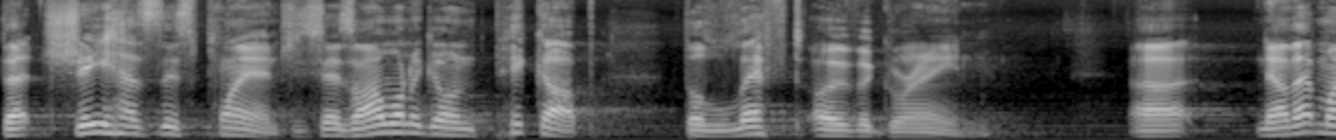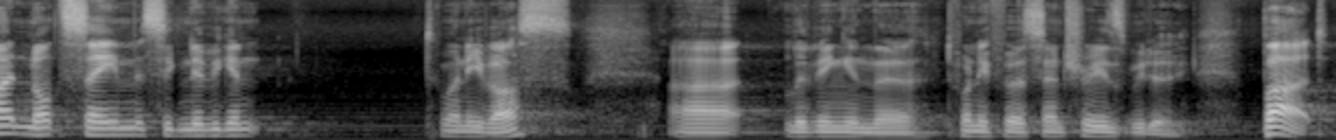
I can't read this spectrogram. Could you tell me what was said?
that she has this plan. She says, I want to go and pick up the leftover grain. Uh, now, that might not seem significant to any of us uh, living in the 21st century as we do, but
